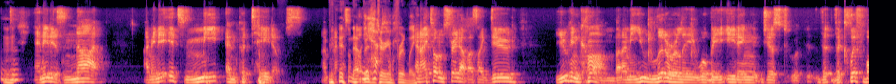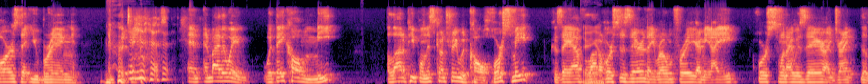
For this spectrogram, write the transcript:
and it is not. I mean, it, it's meat and potatoes. I mean, It's not vegetarian friendly. and I told him straight up, I was like, dude, you can come, but I mean, you literally will be eating just the, the cliff bars that you bring and potatoes. and, and by the way, what they call meat, a lot of people in this country would call horse meat because they have There a you lot of horses there. They roam free. I mean, I ate horse when I was there. I drank the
